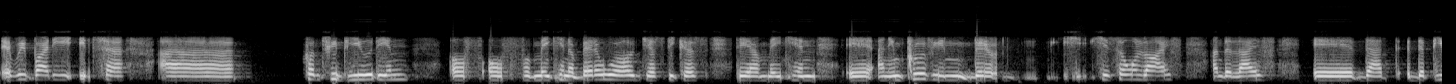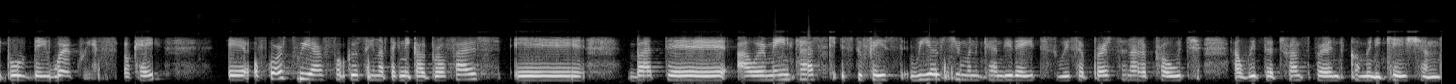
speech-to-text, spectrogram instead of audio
everybody it's a contributing of of making a better world just because they are making uh, and improving their his own life and the life uh, that the people they work with. Okay. Uh, of course, we are focusing on technical profiles, but our main task is to face real human candidates with a personal approach and with the transparent communications,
